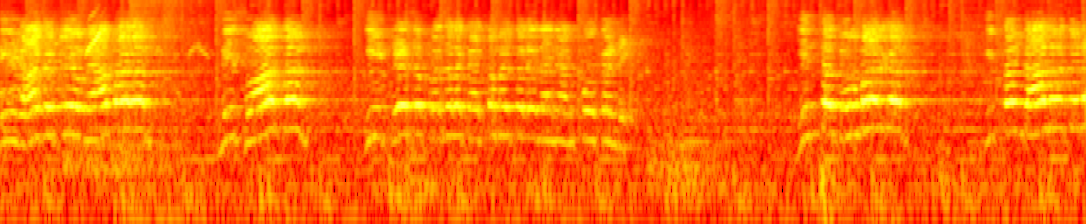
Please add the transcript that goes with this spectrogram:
మీ రాజకీయ వ్యాపారం మీ స్వార్థం. ఈ దేశ ప్రజలకు అర్థమైతలేదని అనుకోకండి. ఇంత దుర్మార్గం ఇట్లాంటి ఆలోచన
